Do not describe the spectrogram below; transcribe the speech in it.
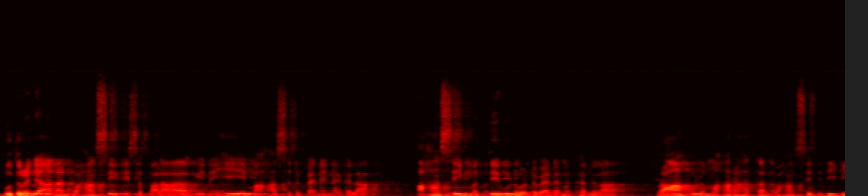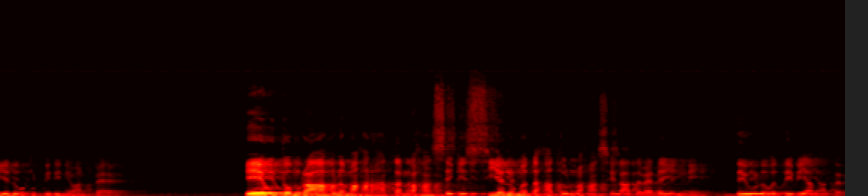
බුදුරජාණන් වහන්සේ දෙස බලාගෙන ඒ මහසට පැනෙ නැගලා අහසිම්ම දෙව්ලෝට වැඩම කරලා රාහුල මහරහත්තන් වහන්සේ දිවියලෝක පිරිනිවන් පෑ. ඒ උතුම් රාහුල මහරහත්තන් වහන්සේගේ සියලුම දහතුන් වහන්සේ අද වැඩඉන්නේ දෙව්ලොව දෙවියන් අතර.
